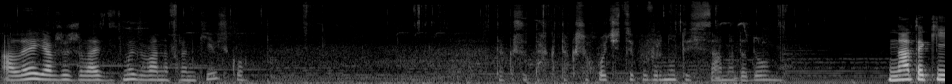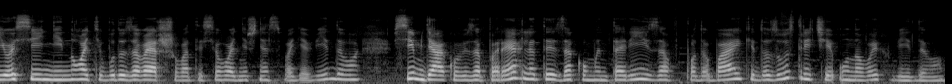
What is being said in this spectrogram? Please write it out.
Але я вже жила з дітьми в Івано-Франківську. Так що так, так що хочеться повернутися саме додому. На такій осінній ноті буду завершувати сьогоднішнє своє відео. Всім дякую за перегляди, за коментарі, за вподобайки. До зустрічі у нових відео.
